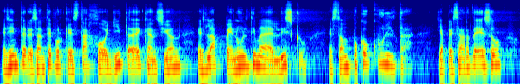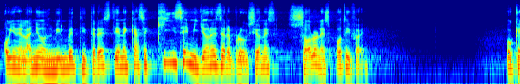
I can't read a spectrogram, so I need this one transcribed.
Es interesante porque esta joyita de canción es la penúltima del disco, está un poco oculta y a pesar de eso, hoy en el año 2023 tiene casi 15 millones de reproducciones solo en Spotify. Ok,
